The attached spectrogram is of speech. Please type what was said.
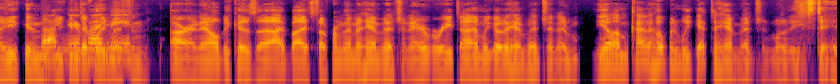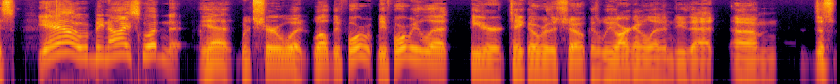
you can Not you can nearby definitely me. mention RNL because uh, I buy stuff from them at Hamvention every time we go to Hamvention, and you know I'm kind of hoping we get to Hamvention one of these days. Yeah, it would be nice, wouldn't it? Yeah, it would sure would. Well, before before we let Peter take over the show because we are going to let him do that. Um, just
